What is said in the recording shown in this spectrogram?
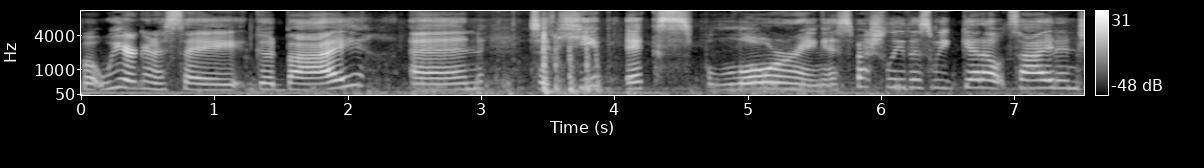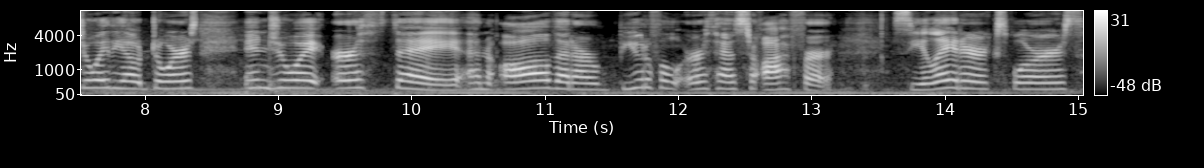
But we are gonna say goodbye and to keep exploring, especially this week. Get outside, enjoy the outdoors, enjoy Earth Day and all that our beautiful Earth has to offer. See you later, explorers.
